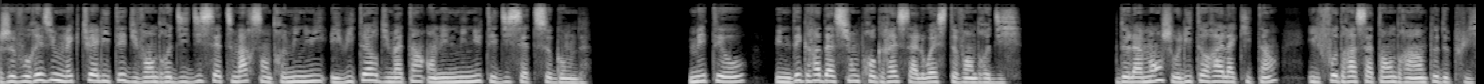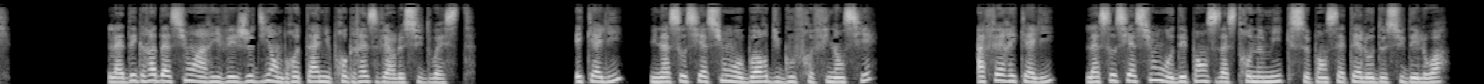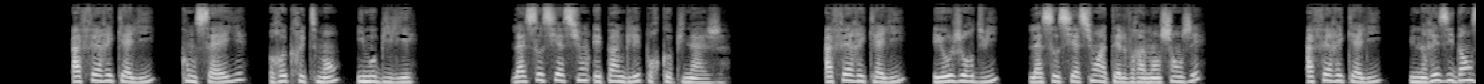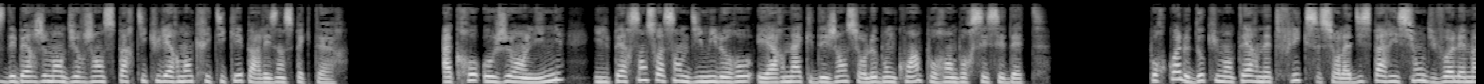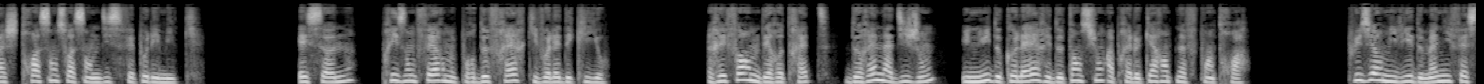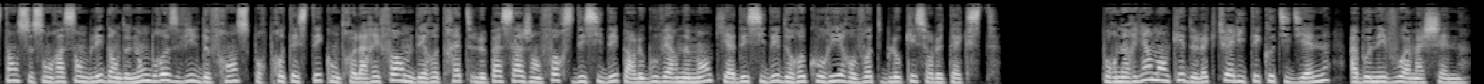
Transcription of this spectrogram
Je vous résume l'actualité du vendredi 17 mars entre minuit et 8 heures du matin en 1 minute et 17 secondes. Météo, une dégradation progresse à l'ouest vendredi. De la Manche au littoral aquitain, il faudra s'attendre à un peu de pluie. La dégradation arrivée jeudi en Bretagne progresse vers le sud-ouest. Ecali, une association au bord du gouffre financier? Affaire Ecali, l'association aux dépenses astronomiques se pensait-elle au-dessus des lois? Affaire Ecali, conseil, recrutement, immobilier. L'association épinglée pour copinage. Affaire Ecali, et aujourd'hui, l'association a-t-elle vraiment changé? Affaire Ecali, une résidence d'hébergement d'urgence particulièrement critiquée par les inspecteurs. Accro aux jeux en ligne, il perd 170 000 euros et arnaque des gens sur le bon coin pour rembourser ses dettes. Pourquoi le documentaire Netflix sur la disparition du vol MH370 fait polémique? Essonne, prison ferme pour deux frères qui volaient des Clio. Réforme des retraites, de Rennes à Dijon, une nuit de colère et de tension après le 49.3. Plusieurs milliers de manifestants se sont rassemblés dans de nombreuses villes de France pour protester contre la réforme des retraites, le passage en force décidé par le gouvernement qui a décidé de recourir au vote bloqué sur le texte. Pour ne rien manquer de l'actualité quotidienne, abonnez-vous à ma chaîne.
